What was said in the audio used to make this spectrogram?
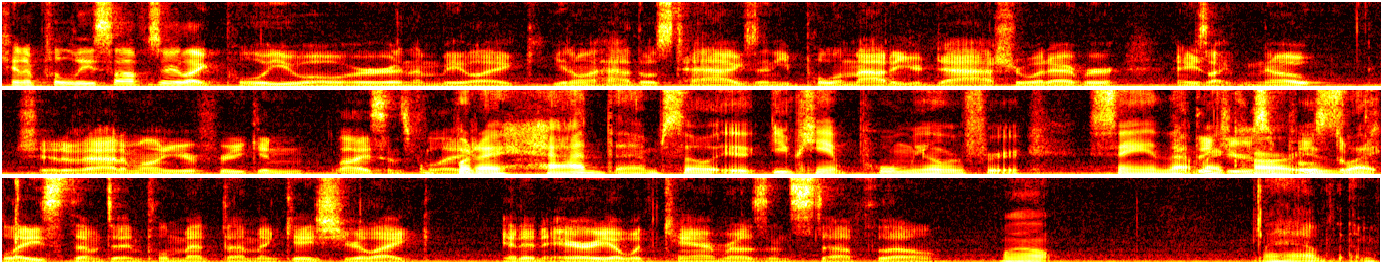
Can a police officer like pull you over and then be like, you don't have those tags, and you pull them out of your dash or whatever, and he's like, nope, should have had them on your freaking license plate. But I had them, so it, you can't pull me over for saying I that my think you're car supposed is to like. place them to implement them in case you're like in an area with cameras and stuff, though. Well, I have them.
